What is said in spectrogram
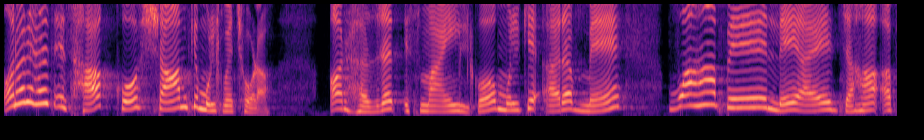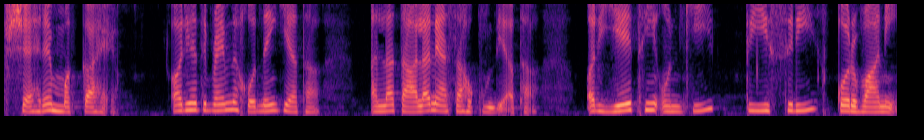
انہوں نے حضرت اسحاق کو شام کے ملک میں چھوڑا اور حضرت اسماعیل کو ملک عرب میں وہاں پہ لے آئے جہاں اب شہر مکہ ہے۔ اور یہ ابراہیم نے خود نہیں کیا تھا۔ اللہ تعالیٰ نے ایسا حکم دیا تھا۔ اور یہ تھی ان کی تیسری قربانی۔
